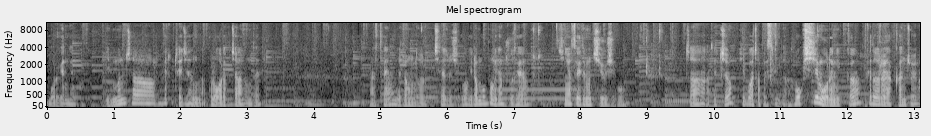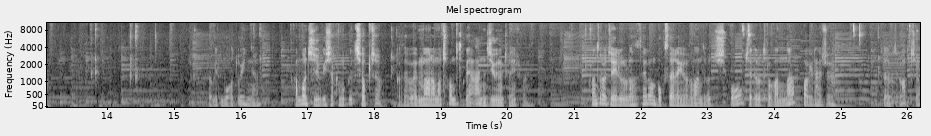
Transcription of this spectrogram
모르겠네요. 입문자 해도 되지 않나? 별로 어렵지 않은데 하여튼 이 정도 이렇게 칠해주시고 이런 부분 그냥 두세요. 신경 쓰이면 지우시고 자 됐죠? 피부가 잡혔습니다. 혹시 모르니까 feather를 약간 줘요. 여기도 뭐가 또 있네요. 한번 지우기 시작하면 끝이 없죠. 그래서 웬만하면 처음부터 그냥 안 지우는 편이 좋아요. Control J를 눌러서 새로운 복사 layer로 만들어 주시고 제대로 들어갔나 확인해줘요. 제대로 들어갔죠.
